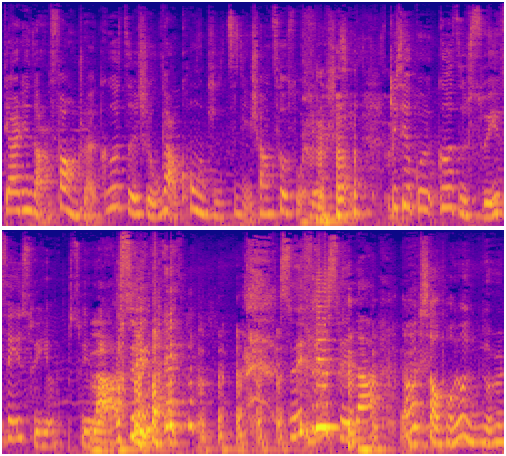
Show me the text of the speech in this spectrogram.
第二天早上放出来，鸽子是无法控制自己上厕所这件事情，这些鸽鸽子随飞随随拉，随飞 随飞随拉。然后小朋友，你比如说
